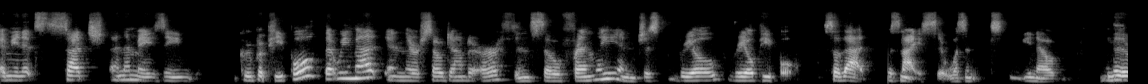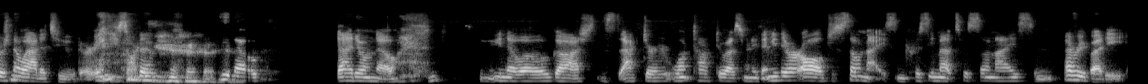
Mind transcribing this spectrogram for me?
I mean, it's such an amazing group of people that we met and they're so down to earth and so friendly and just real, real people. So that was nice. It wasn't, you know, there was no attitude or any sort of, you know, I don't know, you know, oh gosh, this actor won't talk to us or anything. I mean, they were all just so nice. And Chrissy Metz was so nice and everybody.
